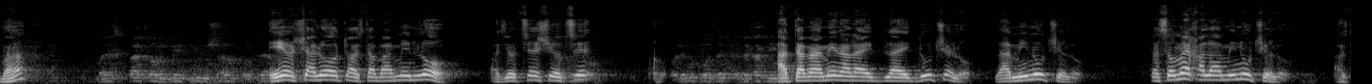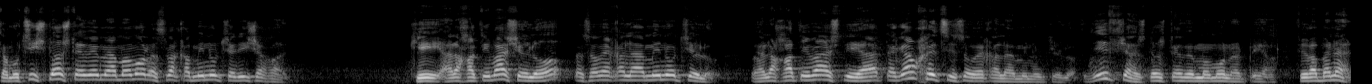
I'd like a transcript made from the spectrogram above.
מה? מה אכפת לו אם בית דין ישאל אותו? אם ישאלו אותו אז אתה מאמין לו. אז יוצא שיוצא... אתה מאמין על העדות שלו, לאמינות שלו. אתה סומך על האמינות שלו. אז אתה מוציא שלושת רבעי מהממון על סמך אמינות של איש אחד. כי על החתימה שלו, אתה סומך על האמינות שלו. ועל החתימה השנייה, אתה גם חצי סומך על האמינות שלו. אז אי אפשר, שלושת רבעי ממון על פי, לפי רבנן.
